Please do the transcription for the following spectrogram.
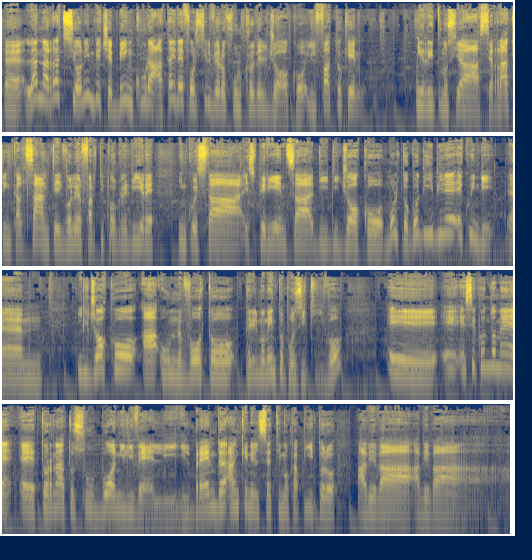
Eh, la narrazione invece è ben curata ed è forse il vero fulcro del gioco. Il fatto che il ritmo sia serrato, incalzante, il voler farti progredire in questa esperienza di, di gioco molto godibile e quindi ehm, il gioco ha un voto per il momento positivo. E, e, e, secondo me è tornato su buoni livelli. Il brand anche nel settimo capitolo aveva, aveva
